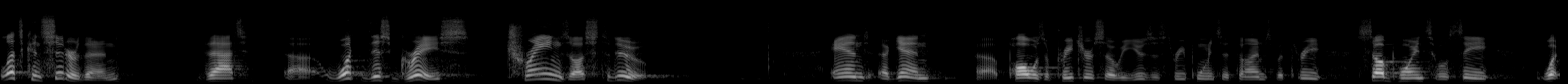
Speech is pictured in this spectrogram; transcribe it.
let's consider then that uh, what this grace trains us to do. And again, uh, Paul was a preacher, so he uses three points at times, but three subpoints we'll see what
